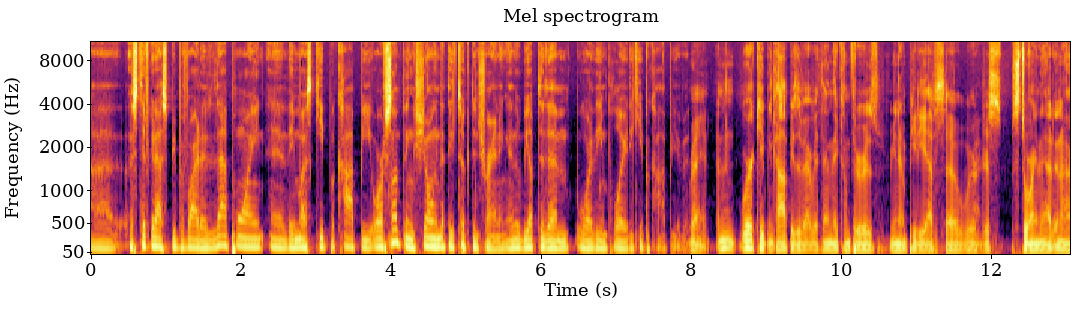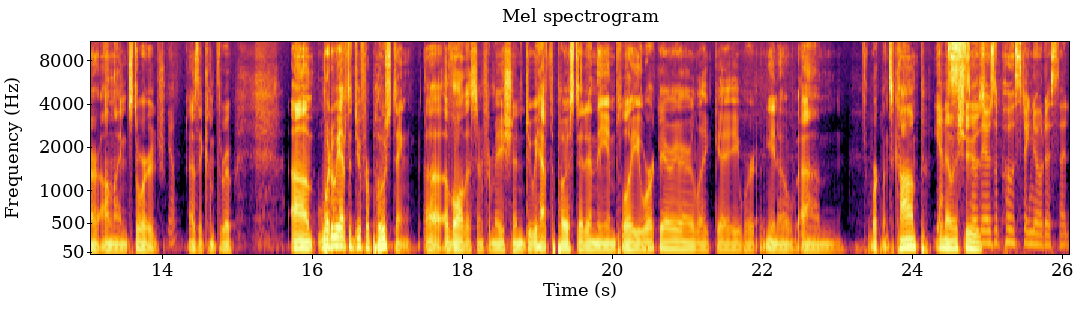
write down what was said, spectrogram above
uh, a certificate has to be provided at that point, and they must keep a copy or something showing that they took the training, and it'll be up to them or the employer to keep a copy of it. Right. And we're keeping copies of everything. They come through as, you know, PDF. So we're just storing that in our online storage Yep. as they come through. Um, what do we have to do for posting uh, of all this information? Do we have to post it in the employee work area, like a, work, you know, um, workman's comp, you Yes. know, So issues? there's a posting notice that,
